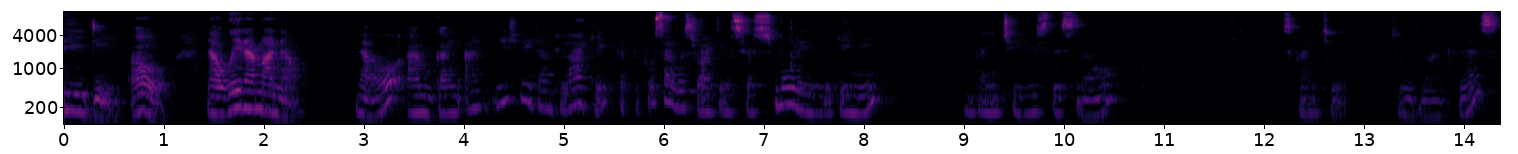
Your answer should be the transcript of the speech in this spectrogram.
BD. Oh, now where am I now? Now I'm going, I usually don't like it, but because I was writing so small in the beginning, I'm going to use this now. It's going to do it like this.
